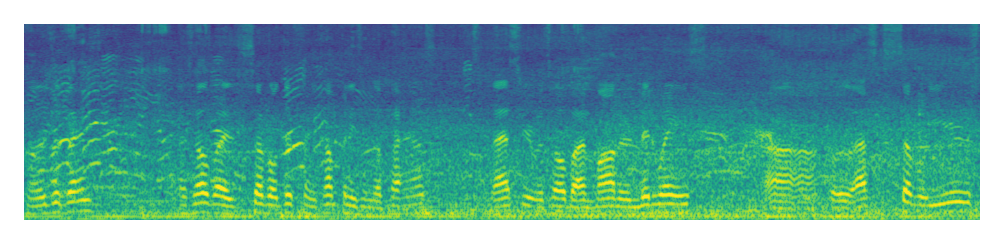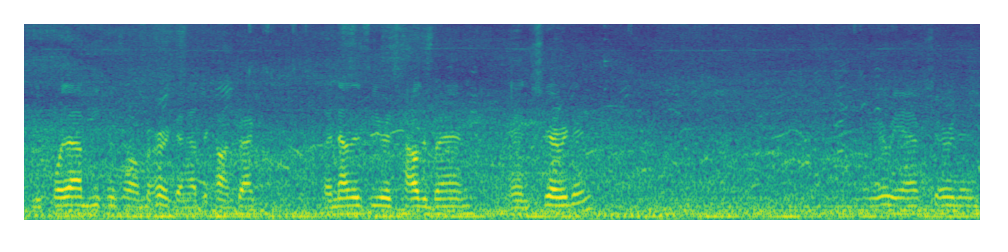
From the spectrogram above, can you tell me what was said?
Now this event was held by several different companies in the past. Last year it was held by Modern Midways. Uh, for the last several years, before that, Amusements of America had the contract. But now this year it's Hildebrand and Sheridan. Here we have Sheridan's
